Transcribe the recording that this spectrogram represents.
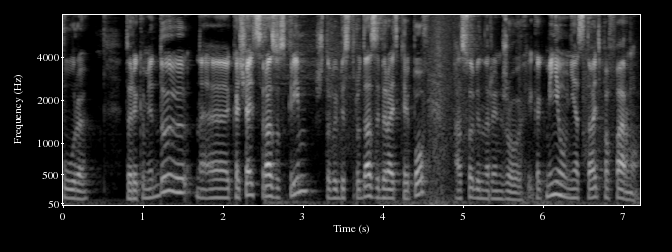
Фура, то рекомендую э, качать сразу скрим, чтобы без труда забирать крипов, особенно рейнджовых, и как минимум не отставать по фарму.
